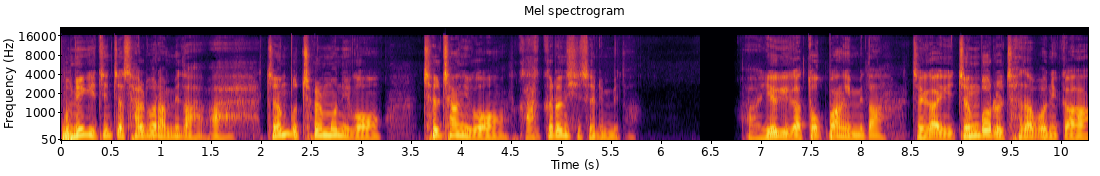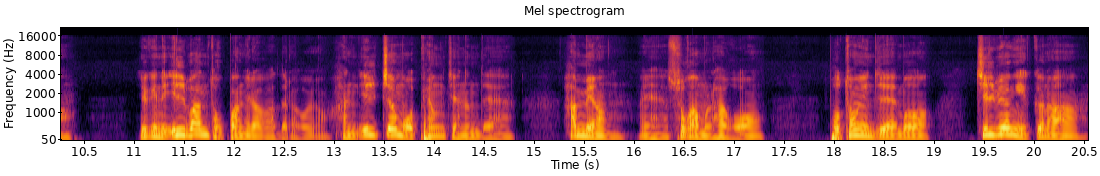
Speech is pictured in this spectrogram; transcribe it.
야, 분위기 진짜 살벌합니다. 와 전부 철문이고 철창이고 다 그런 시설입니다. 아, 여기가 독방입니다. 제가 이 정보를 찾아보니까 여기는 일반 독방이라고 하더라고요. 한 1.5평 재는데 한 명 예, 수감을 하고 보통 이제 뭐 질병이 있거나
